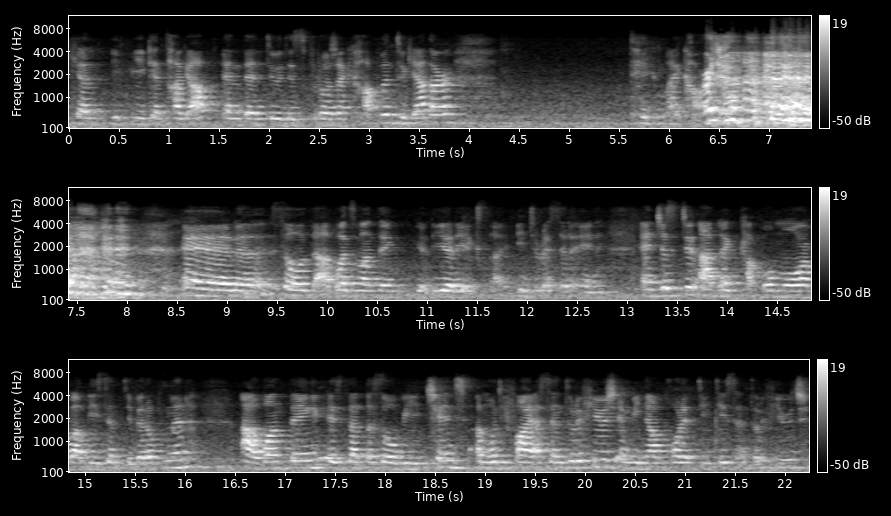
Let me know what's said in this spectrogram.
can, if we can tag up and then do this project happen together, take my card. and uh, so that was one thing really interested in. And just to add a couple more about recent development, Uh, one thing is that so we change, uh, modify a centrifuge, and we now call it DT centrifuge.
